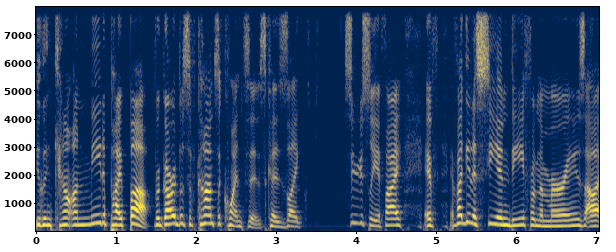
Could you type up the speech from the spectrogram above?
You can count on me to pipe up, regardless of consequences, because, like, seriously, if I if if I get a C and D from the Murrays, I,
